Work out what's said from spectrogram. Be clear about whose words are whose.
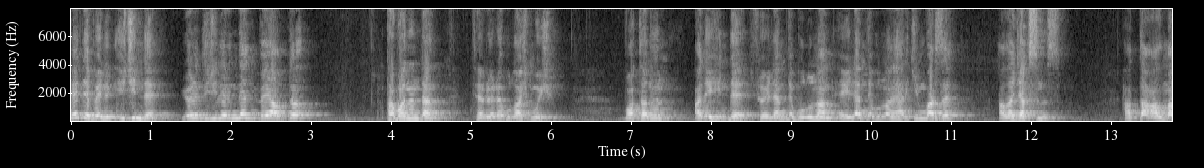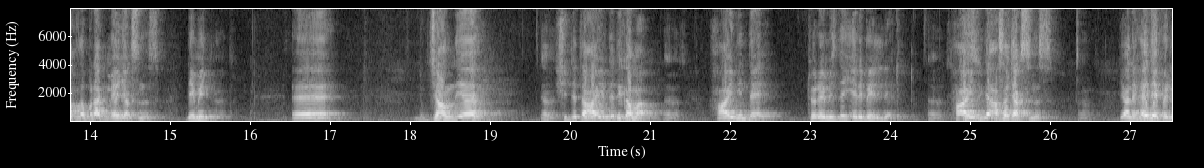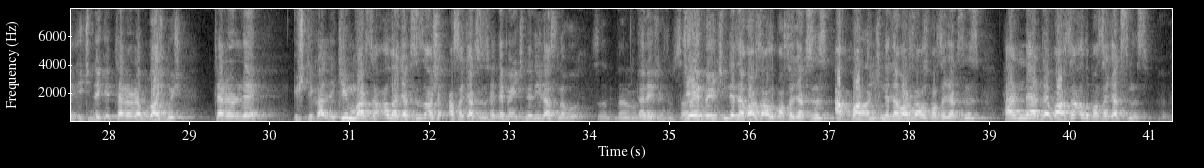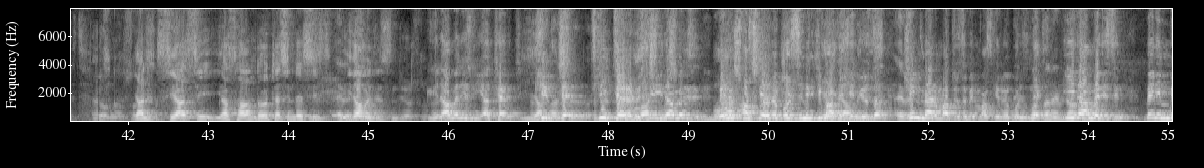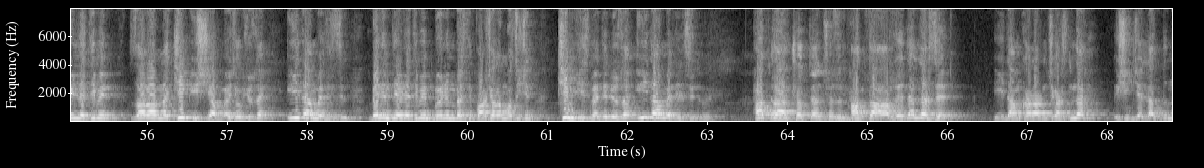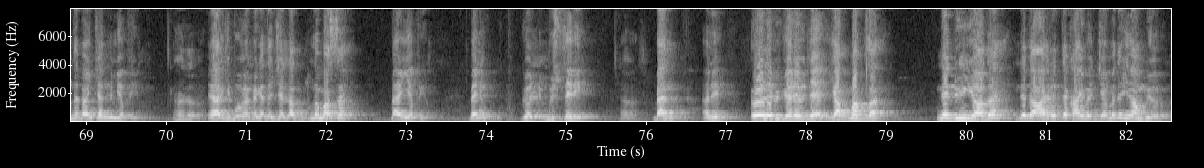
Speaker 1: HDP'nin içinde yöneticilerinden veyahut da tabanından teröre bulaşmış, vatanın aleyhinde söylemde bulunan, eylemde bulunan her kim varsa alacaksınız. Hatta almakla bırakmayacaksınız. Demin eee, canlıya
Speaker 2: Evet.
Speaker 1: şiddete hayır dedik ama
Speaker 2: Evet.
Speaker 1: hainin de töremizde yeri belli.
Speaker 2: Evet.
Speaker 1: Haini de asacaksınız. Yani HDP'nin içindeki teröre bulaşmış, terörle iştigalli kim varsa alacaksınız, asacaksınız. HDP'nin içinde değil aslında bu.
Speaker 3: Ben
Speaker 1: Yani CHP içinde de varsa alıp asacaksınız, AK Parti içinde de varsa alıp asacaksınız. Her nerede varsa alıp asacaksınız.
Speaker 3: Evet. Ondan sonra.
Speaker 2: Yani siyasi yasağın da ötesinde siz idam edilsin diyorsunuz.
Speaker 1: İdam edilsin ya. Ter, kim, te, kim teröristi
Speaker 3: bulaşmış-
Speaker 1: idam edilsin. Benim
Speaker 3: bulaşmış
Speaker 1: askerime polisime kim
Speaker 3: kesinlikle
Speaker 1: ateş
Speaker 3: idam
Speaker 1: ediyorsa,
Speaker 3: edilsin. Evet.
Speaker 1: kim mermi atıyorsa benim askerime polisine
Speaker 3: vatan evladı.
Speaker 1: idam edilsin. Benim milletimin zararına kim iş yapmaya çalışıyorsa idam edilsin. Benim devletimin bölünmesi, parçalanması için kim hizmet ediyorsa idam edilsin. Hatta
Speaker 2: Yani kökten çözün.
Speaker 1: hatta arzu ederlerse idam kararını çıkarsınlar. işin cellatlığını da ben kendim yapayım.
Speaker 2: Öyle mi?
Speaker 1: Eğer ki bu memlekette cellat bulunamazsa ben yapayım. Benim gönlüm müsteri.
Speaker 2: Evet.
Speaker 1: Ben hani öyle bir görevi de yapmakla ne dünyada ne de ahirette kaybedeceğime de inanmıyorum.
